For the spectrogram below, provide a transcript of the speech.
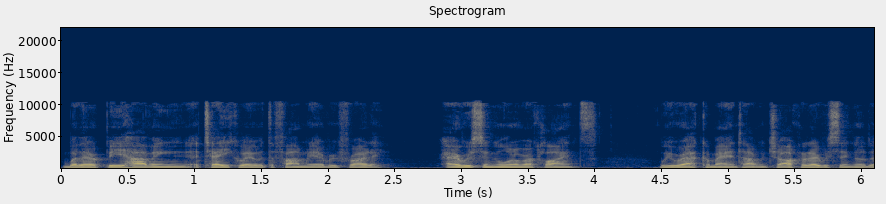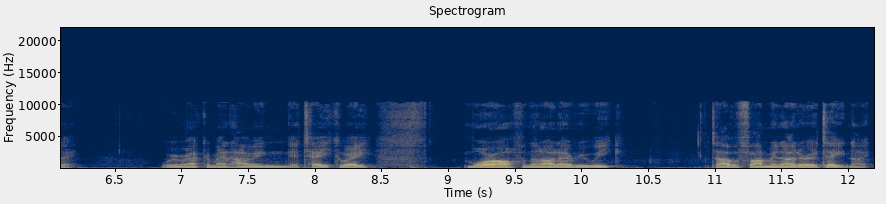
whether it be having a takeaway with the family every Friday. Every single one of our clients, we recommend having chocolate every single day. We recommend having a takeaway more often than not every week to have a family night or a date night.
